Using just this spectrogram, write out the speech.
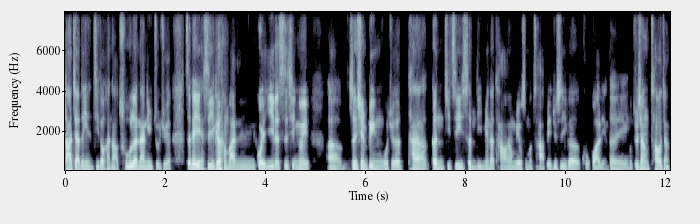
大家的演技都很好，除了男女主角，这个也是一个 蛮诡异的事情。因为呃，申宪斌，我觉得他跟《机智医生》里面的他好像没有什么差别，就是一个苦瓜脸。对，我就像超讲，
